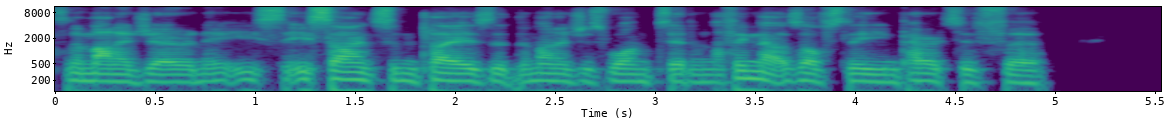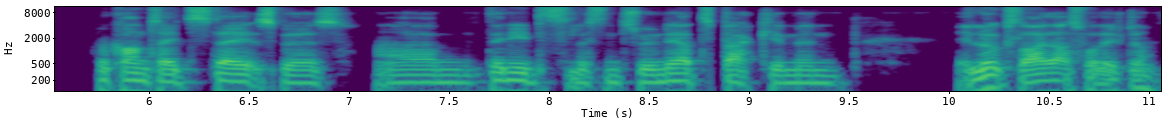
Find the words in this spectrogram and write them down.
to the manager and he's he signed some players that the managers wanted and I think that was obviously imperative for for Conte to stay at Spurs. Um, they needed to listen to him. They had to back him, and it looks like that's what they've done.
